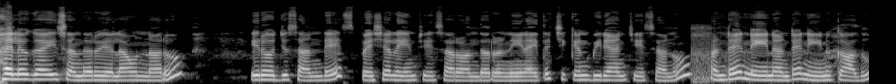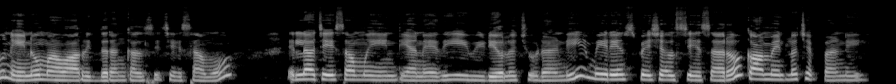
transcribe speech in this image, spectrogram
హలో గైస్ అందరూ ఎలా ఉన్నారు? ఈరోజు సండే స్పెషల్ ఏం చేశారు అందరూ? నేనైతే చికెన్ బిర్యానీ చేశాను. అంటే నేనంటే నేను కాదు నేను మా వారు ఇద్దరం కలిసి చేశాము. ఎలా చేసాము ఏంటి అనేది ఈ వీడియోలో చూడండి. మీరేం స్పెషల్స్ చేశారో కామెంట్లో చెప్పండి.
